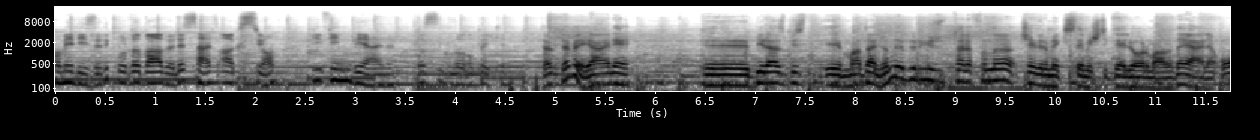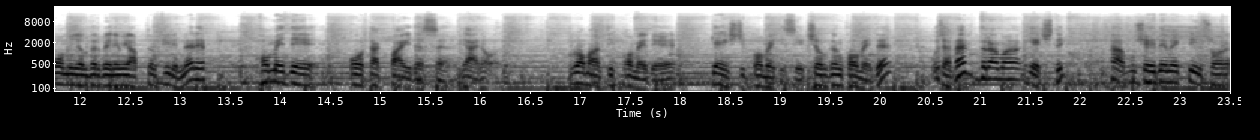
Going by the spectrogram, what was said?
komedi izledik. Burada daha böyle sert aksiyon bir filmdi yani. Nasıldı o peki? Tabii tabii yani e, biraz biz e, madalyonun öbür yüz tarafını çevirmek istemiştik Deli Ormanlı'da. Yani 10 yıldır benim yaptığım filmler hep komedi ortak paydası. Yani romantik komedi, gençlik komedisi, çılgın komedi. Bu sefer drama geçtik. Ha bu şey demek değil sonra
